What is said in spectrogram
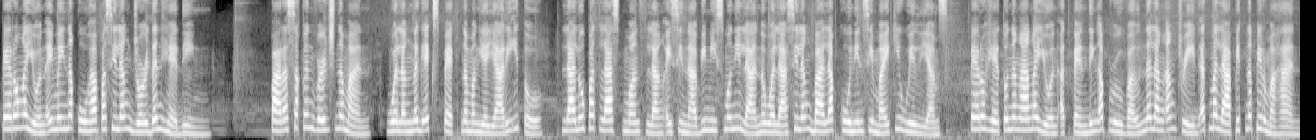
Pero ngayon ay may nakuha pa silang Jordan heading. Para sa Converge naman, walang nag-expect na mangyayari ito, lalo pat last month lang ay sinabi mismo nila na wala silang balak kunin si Mikey Williams, pero heto na nga ngayon at pending approval na lang ang trade at malapit na pirmahan.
